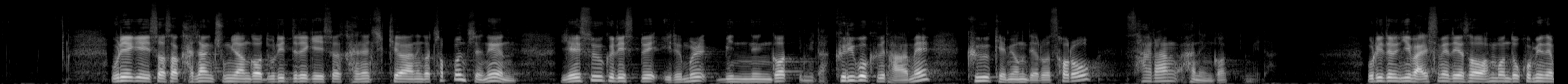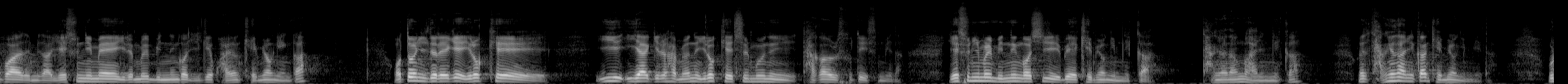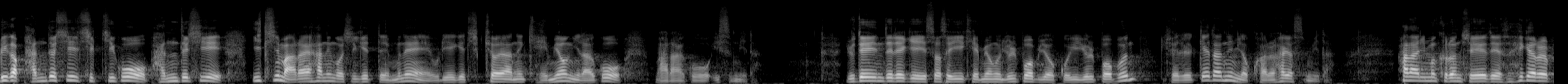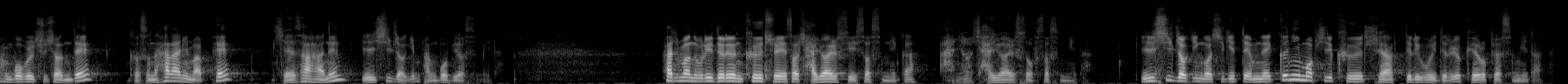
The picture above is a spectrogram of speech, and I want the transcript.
우리에게 있어서 가장 중요한 것, 우리들에게 있어서 가장 지켜야 하는 것 첫 번째는 예수 그리스도의 이름을 믿는 것입니다. 그리고 그 다음에 그 계명대로 서로 사랑하는 것입니다. 우리들은 이 말씀에 대해서 한 번 더 고민해 봐야 됩니다. 예수님의 이름을 믿는 것 이게 과연 계명인가? 어떤 일들에게 이렇게 이 이야기를 하면 이렇게 질문이 다가올 수도 있습니다. 예수님을 믿는 것이 왜 계명입니까? 당연한 거 아닙니까? 그래서 당연하니까 계명입니다. 우리가 반드시 지키고 반드시 잊지 말아야 하는 것이기 때문에 우리에게 지켜야 하는 계명이라고 말하고 있습니다. 유대인들에게 있어서 이 계명은 율법이었고 이 율법은 죄를 깨닫는 역할을 하였습니다. 하나님은 그런 죄에 대해서 해결할 방법을 주셨는데 그것은 하나님 앞에 제사하는 일시적인 방법이었습니다. 하지만 우리들은 그 죄에서 자유할 수 있었습니까? 아니요, 자유할 수 없었습니다. 일시적인 것이기 때문에 끊임없이 그 죄악들이 우리들을 괴롭혔습니다.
